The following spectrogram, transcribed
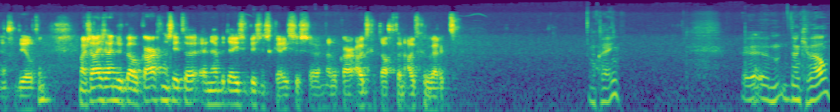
gedeelte. Maar zij zijn dus bij elkaar gaan zitten en hebben deze business cases met elkaar uitgedacht en uitgewerkt. Oké. Eh, ehm, dankjewel.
